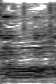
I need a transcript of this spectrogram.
Oh,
